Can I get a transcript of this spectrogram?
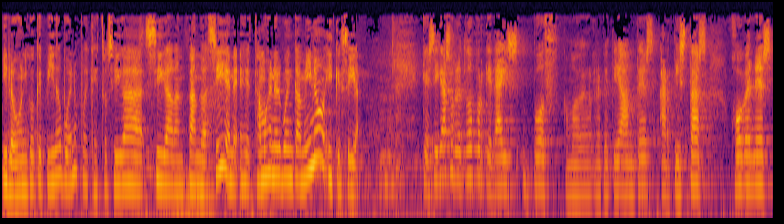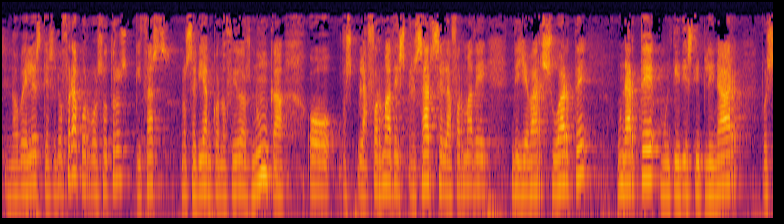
Y lo único que pido, bueno, pues que esto siga, siga avanzando así. estamos en el buen camino y que siga. Que siga sobre todo porque dais voz, como repetía antes, artistas jóvenes noveles que si no fuera por vosotros quizás no serían conocidos nunca. O pues, la forma de expresarse, la forma de, llevar su arte, un arte multidisciplinar, pues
